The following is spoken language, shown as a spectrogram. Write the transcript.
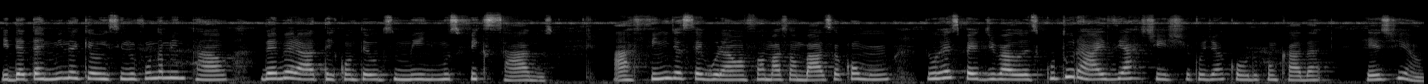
e determina que o ensino fundamental deverá ter conteúdos mínimos fixados, a fim de assegurar uma formação básica comum e o respeito de valores culturais e artísticos de acordo com cada região.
